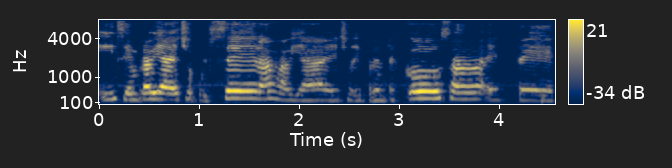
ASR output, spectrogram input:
y siempre había hecho pulseras, había hecho diferentes cosas, este,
